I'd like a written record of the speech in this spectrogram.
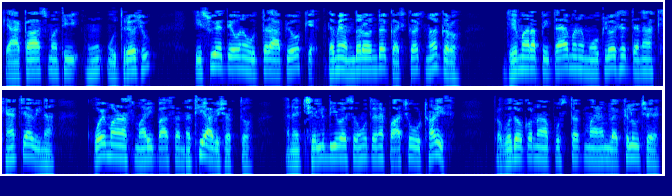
કે આકાશમાંથી હું ઉતર્યો છું? ઈસુએ તેઓને ઉત્તર આપ્યો કે તમે અંદરો અંદર કચકચ ન કરો. જે મારા પિતાએ મને મોકલ્યો છે તેના ખેંચ્યા વિના કોઈ માણસ મારી પાસે નથી આવી શકતો. અને છેલ્લે દિવસે હું તેને પાછો ઉઠાડીશ. પ્રબોધકોના આ પુસ્તકમાં એમ લખેલું છે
